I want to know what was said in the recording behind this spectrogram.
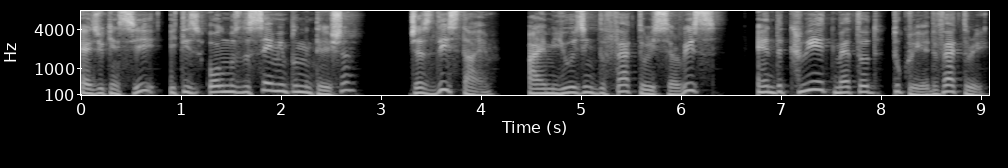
As you can see, it is almost the same implementation, just this time I am using the factory service and the create method to create the factory.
